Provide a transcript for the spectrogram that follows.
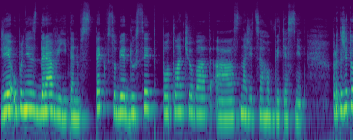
že je úplně zdravý ten vztek v sobě dusit, potlačovat a snažit se ho vytěsnit. Protože tu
